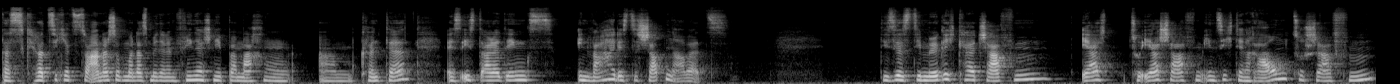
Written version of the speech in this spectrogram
Das hört sich jetzt so an, als ob man das mit einem Fingerschnipper machen ähm, könnte. Es ist allerdings, in Wahrheit ist es Schattenarbeit dieses die Möglichkeit schaffen, er, zu erschaffen, in sich den Raum zu schaffen,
